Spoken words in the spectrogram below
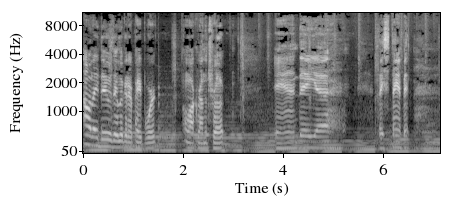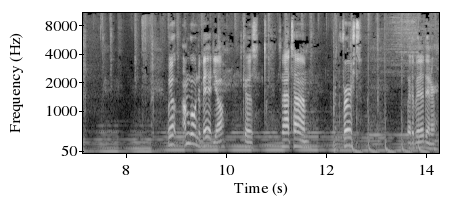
all they do is they look at our paperwork, walk around the truck, and they uh, they stamp it. Well, I'm going to bed, y'all, because it's not time. First, a little bit of dinner.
